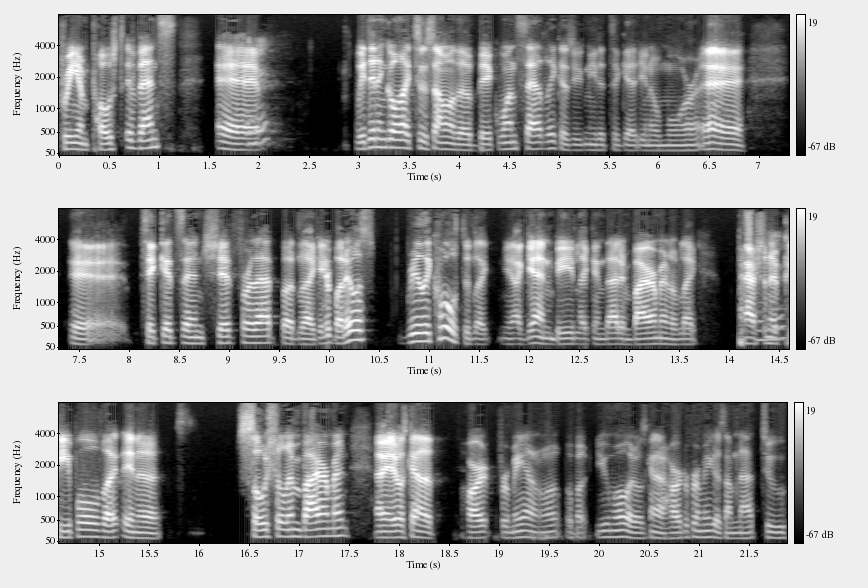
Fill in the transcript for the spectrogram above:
pre and post events. Uh, Mhm. we didn't go like to some of the big ones sadly because you needed to get you know more uh, uh, tickets and shit for that but like it, but it was really cool to like you know, again be like in that environment of like passionate Mhm. people like in a social environment i mean it was kind of hard for me i don't know about you mo but it was kind of harder for me because i'm not too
